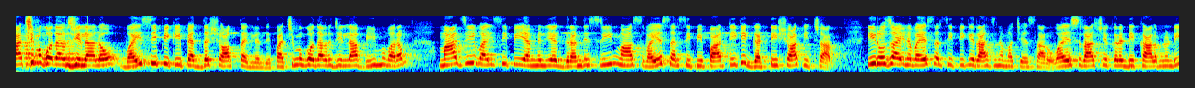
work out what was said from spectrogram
పశ్చిమ గోదావరి జిల్లాలో వైసీపీకి పెద్ద షాక్ తగిలింది. పశ్చిమ గోదావరి జిల్లా భీమవరం మాజీ వైసీపీ ఎమ్మెల్యే గ్రంథి శ్రీనివాస్ వైఎస్ఆర్సీపీ పార్టీకి గట్టి షాక్ ఇచ్చారు. ఈ రోజు ఆయన వైఎస్ఆర్సీపీకి రాజీనామా చేశారు. వైఎస్ రాజశేఖర రెడ్డి కాలం నుండి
